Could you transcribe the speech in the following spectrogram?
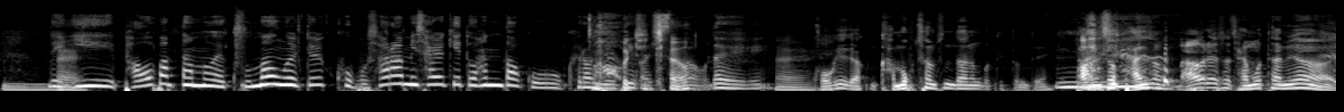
근데 네. 이 바오밥 나무에 구멍을 뚫고 뭐 사람이 살기도 한다고 그런 얘기가 진짜요? 있어요. 네. 네. 거기 약간 감옥처럼 쓴다는 것도 있던데. 음. 반성, 반성, 마을에서 잘못하면 아,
